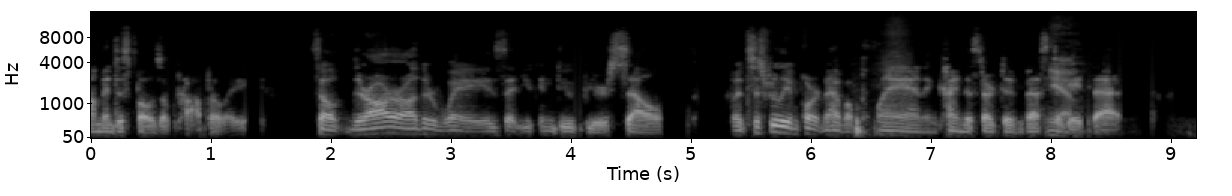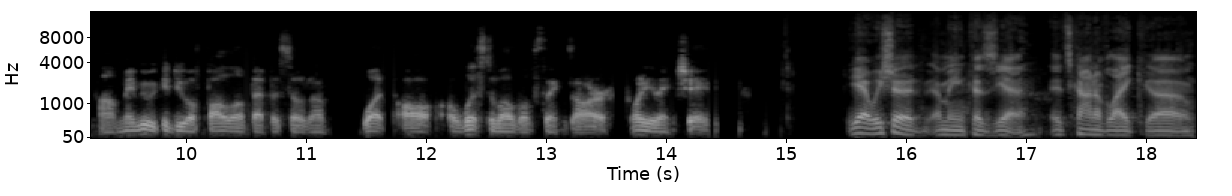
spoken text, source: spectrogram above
yeah. um, and dispose of properly. So there are other ways that you can do for yourself, but it's just really important to have a plan and kind of start to investigate yeah. that. Um, maybe we could do a follow up episode on what all a list of all those things are. What do you think, Shane? Yeah, we should. I mean, because yeah, it's kind of like uh,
